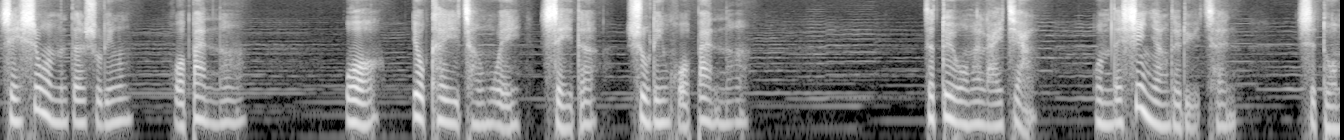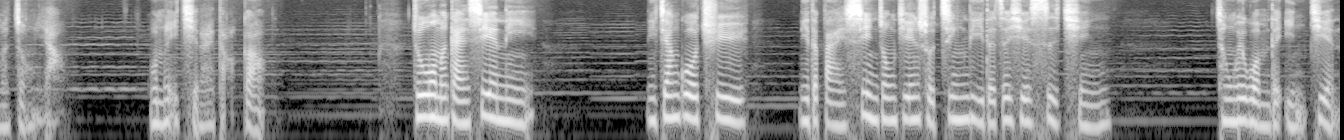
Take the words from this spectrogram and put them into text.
谁是我们的属灵伙伴呢？我又可以成为谁的？属灵伙伴呢？这对我们来讲，我们的信仰的旅程是多么重要！我们一起来祷告，主，我们感谢你，你将过去你的百姓中间所经历的这些事情，成为我们的引荐，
